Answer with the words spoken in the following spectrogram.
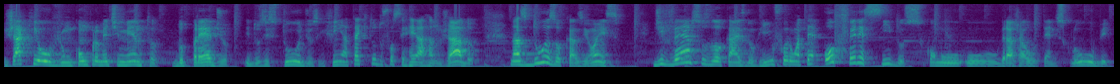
já que houve um comprometimento do prédio e dos estúdios, enfim, até que tudo fosse rearranjado, nas duas ocasiões diversos locais do Rio foram até oferecidos, como o Grajaú Tênis Clube,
